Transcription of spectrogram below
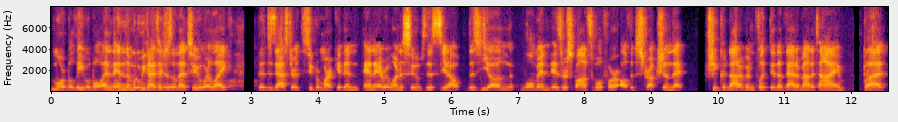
more believable, and and the movie kind of touches on that too, where like the disaster at the supermarket and and everyone assumes this you know this young woman is responsible for all the destruction that she could not have inflicted at that amount of time but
